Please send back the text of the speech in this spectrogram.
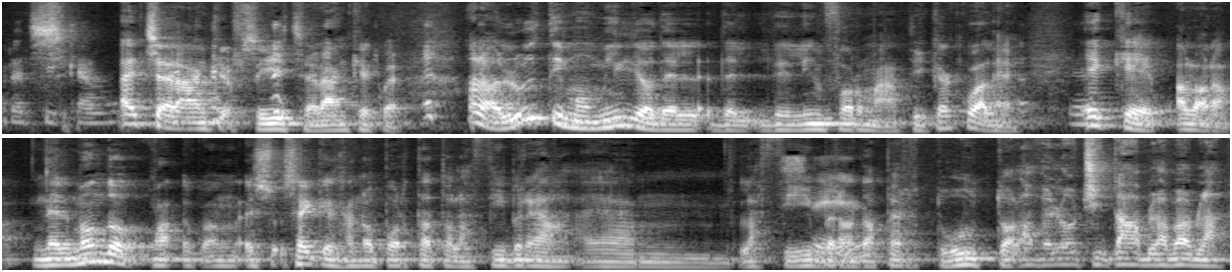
praticamente. Eh, c'era anche, sì, c'era anche quello. Allora, l'ultimo miglio del, del, dell'informatica qual è? È che, allora, nel mondo, sai che hanno portato la fibra, ehm, la fibra sì. dappertutto, la velocità, bla bla bla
